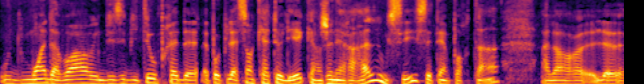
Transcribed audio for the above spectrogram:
ou du moins d'avoir une visibilité auprès de la population catholique en général aussi, c'est important. Alors, le,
